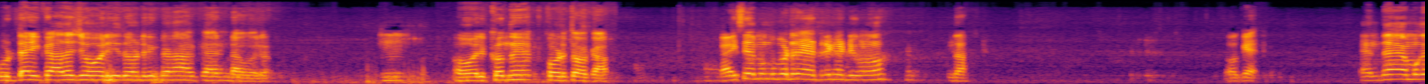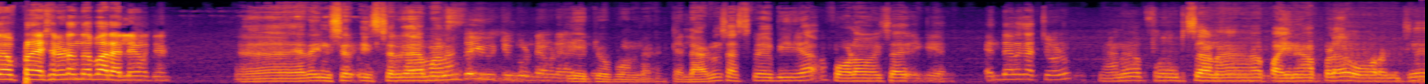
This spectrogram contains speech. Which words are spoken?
ഫുഡ് കഴിക്കാതെ ജോലി ചെയ്തുകൊണ്ടിരിക്കുന്ന ആൾക്കാരുണ്ടാവുമല്ലോ. ഓലിക്കൊന്ന് കൊടുത്തു നോക്കാം. ഗൈസ് നമുക്ക് ഇവിടെ ഏട്ടനും കെട്ടിക്കണോ? എന്താ ഓക്കെ എന്താ നമുക്ക് പ്രേക്ഷകരോട് എന്താ പറയാല്ലേ നിങ്ങൾക്ക്? ഏതാ ഇൻസ്റ്റ ഇൻസ്റ്റാഗ്രാമാണ്? യൂട്യൂബ് ഉണ്ട് എല്ലാരും യൂട്യൂബും ഉണ്ട്. എല്ലാവരും സബ്സ്ക്രൈബ് ചെയ്യുക ഫോളോവേഴ്സ് എന്താണ് കച്ചവടം? ഞാൻ ഫ്രൂട്ട്സ് ആണ്. പൈനാപ്പിൾ ഓറഞ്ച്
